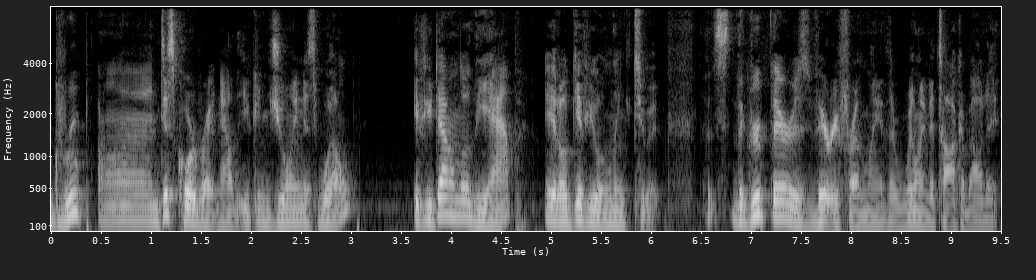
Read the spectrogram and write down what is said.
group on Discord right now that you can join as well. If you download the app, it'll give you a link to it. It's, the group there is very friendly. They're willing to talk about it.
